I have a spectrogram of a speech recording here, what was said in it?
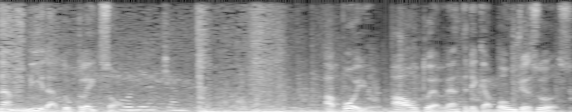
Na mira do Cleidson. Apoio Autoelétrica Bom Jesus.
